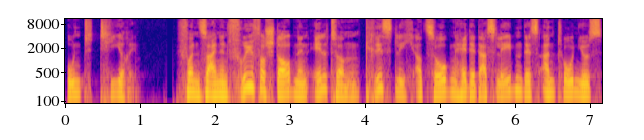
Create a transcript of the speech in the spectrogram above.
und Tiere. Von seinen früh verstorbenen Eltern christlich erzogen hätte das Leben des Antonius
